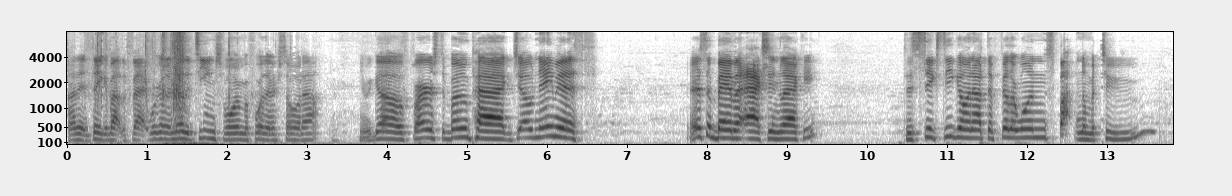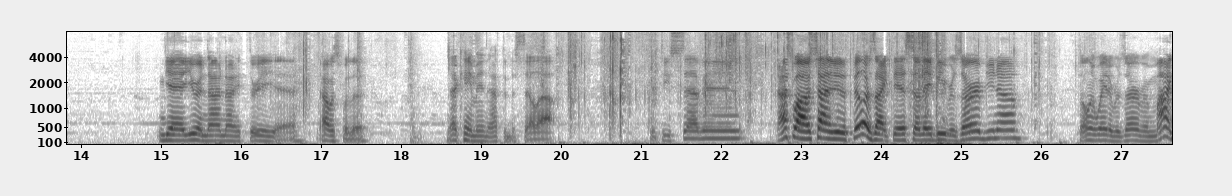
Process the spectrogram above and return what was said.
I didn't think about the fact we're gonna know the teams for them before they're sold out. Here we go. First, the boom pack. Joe Namath. There's a Bama action, Lackey. To 60, going out to filler one, spot number two. Yeah, you were 993. Yeah, that was for the. That came in after the sellout. 57. That's why I was trying to do the fillers like this so they'd be reserved, you know? It's the only way to reserve them. My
